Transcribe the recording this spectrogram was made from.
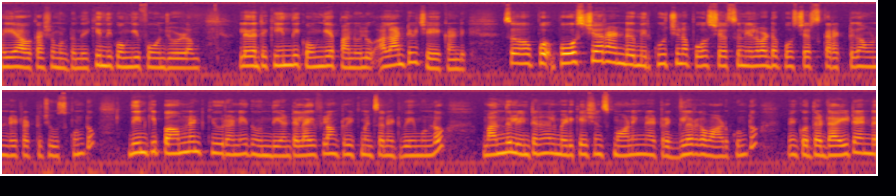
అయ్యే అవకాశం ఉంటుంది. కిందికి వంగి ఫోన్ చూడడం లేదంటే కిందికి వంగే పనులు అలాంటివి చేయకండి. సో పోస్చర్ అండ్ మీరు కూర్చున్న పోస్చర్స్ నిలబడ్డ పోస్చర్స్ కరెక్ట్గా ఉండేటట్టు చూసుకుంటూ దీనికి పర్మనెంట్ క్యూర్ అనేది ఉంది. అంటే లైఫ్ లాంగ్ ట్రీట్మెంట్స్ అనేటివి ఏముండో మందులు ఇంటర్నల్ మెడికేషన్స్ మార్నింగ్ నైట్ రెగ్యులర్గా వాడుకుంటూ మేము కొత్త డైట్ అండ్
